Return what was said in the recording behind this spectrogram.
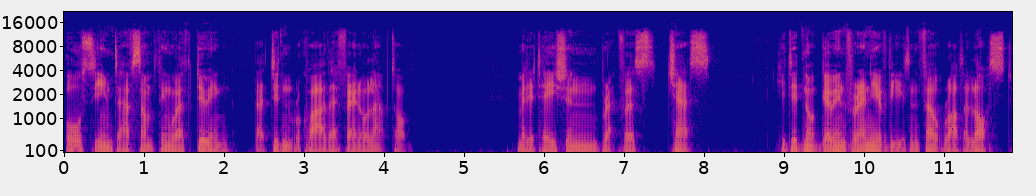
all seemed to have something worth doing that didn't require their phone or laptop. Meditation, breakfast, chess. He did not go in for any of these and felt rather lost.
